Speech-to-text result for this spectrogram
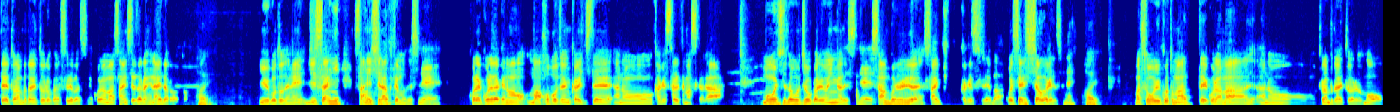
て、トランプ大統領からすればですね、これはまあサインせざるを得ないだろうはい。ということでね、実際にサインしなくてもですね、これ、これだけの、まあ、ほぼ全会一致で、あのー可決されてますから、もう一度上下両院がですね、3分の2で再可決すれば、これ成立しちゃうわけですね。はい。まあ、そういうこともあって、これはまあ、あのートランプ大統領も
